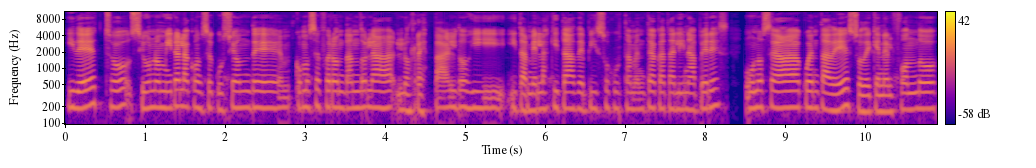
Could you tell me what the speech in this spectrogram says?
Y de hecho, si uno mira la consecución de cómo se fueron dando los respaldos y, y también las quitadas de piso justamente a Catalina Pérez, uno se da cuenta de eso, de que en el fondo,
